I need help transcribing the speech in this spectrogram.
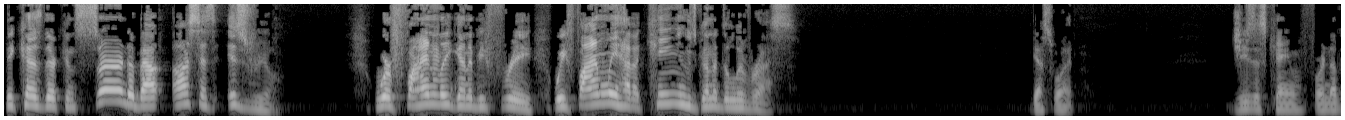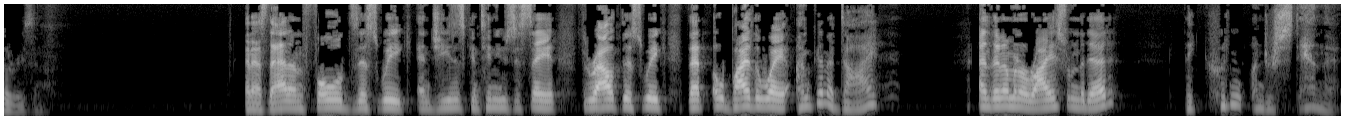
because they're concerned about us as Israel. We're finally going to be free. We finally have a king who's going to deliver us. Guess what? Jesus came for another reason. And as that unfolds this week, and Jesus continues to say it throughout this week, that, oh, by the way, I'm going to die, and then I'm going to rise from the dead, they couldn't understand that.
